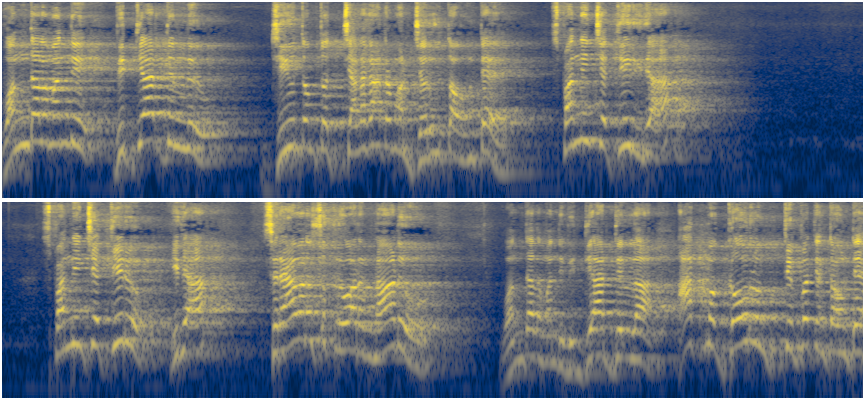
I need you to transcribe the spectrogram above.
వందల మంది విద్యార్థులు జీవితంతో చెలగాటం అని జరుగుతూ ఉంటే స్పందించే తీరు ఇదా? స్పందించే తీరు ఇదా. శ్రావణ శుక్రవారం నాడు వందల మంది విద్యార్థుల ఆత్మ గౌరవం తిప్పతింటా ఉంటే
